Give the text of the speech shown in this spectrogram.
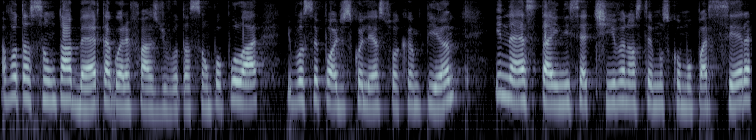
A votação está aberta, agora é fase de votação popular e você pode escolher a sua campeã. E nesta iniciativa nós temos como parceira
